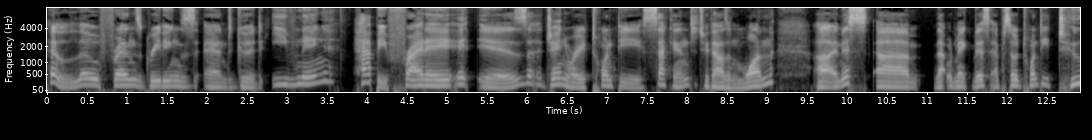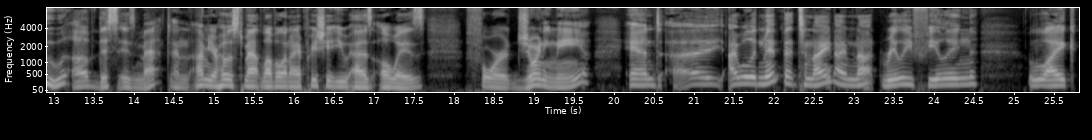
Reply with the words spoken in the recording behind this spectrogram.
Hello, friends, greetings, and good evening. Happy Friday. It is January 22nd, 2001. Uh, and this, um, that would make this episode 22 of This Is Matt. And I'm your host, Matt Lovell, and I appreciate you as always for joining me. And uh, I will admit that tonight I'm not really feeling like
